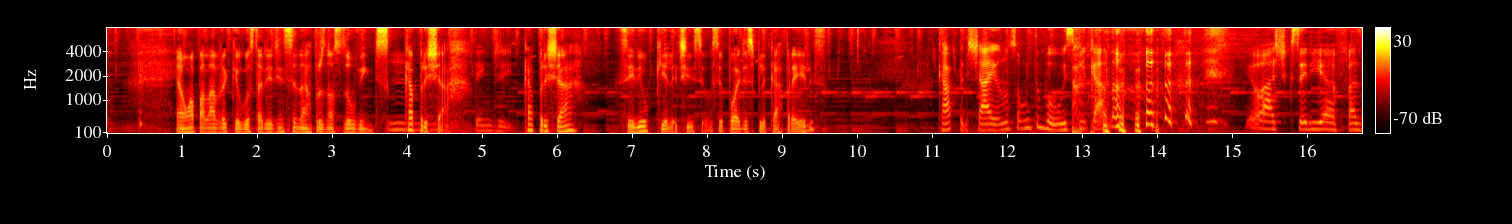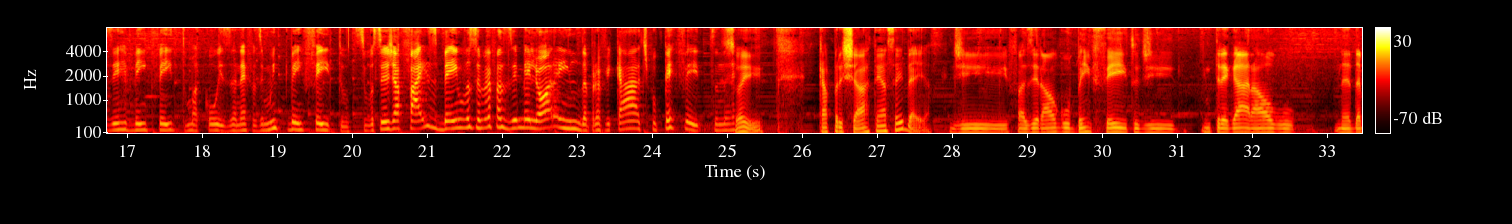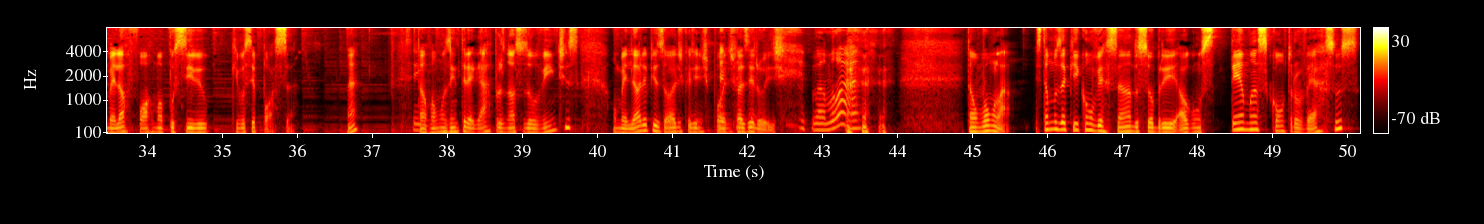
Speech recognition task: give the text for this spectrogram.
é uma palavra que eu gostaria de ensinar para os nossos ouvintes. Hum, caprichar. Entendi. Caprichar seria o que, Letícia? Você pode explicar para eles? Caprichar, eu não sou muito boa explicar, não. eu acho que seria fazer bem feito uma coisa, né? Fazer muito bem feito. Se você já faz bem, você vai fazer melhor ainda para ficar, tipo, perfeito, né? Isso aí. Caprichar tem essa ideia de fazer algo bem feito, de entregar algo né, da melhor forma possível que você possa, né? Sim. Então vamos entregar para os nossos ouvintes o melhor episódio que a gente pode fazer hoje. vamos lá. então vamos lá. Estamos aqui conversando sobre alguns temas controversos,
